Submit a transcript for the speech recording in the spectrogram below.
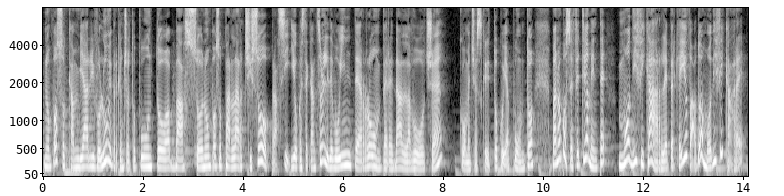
non posso cambiare i volumi perché a un certo punto abbasso, non posso parlarci sopra. Sì, io queste canzoni le devo interrompere dalla voce come c'è scritto qui appunto, ma non posso effettivamente modificarle perché io vado a modificare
